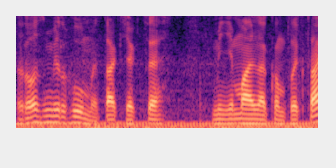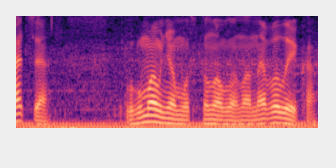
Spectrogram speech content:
Розмір гуми, так як це мінімальна комплектація, гума в ньому встановлена невелика.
